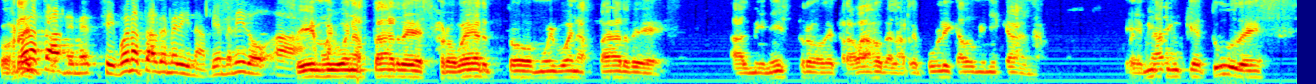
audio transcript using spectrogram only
Buenas Correcto. tardes, Me- sí, buenas tardes, Medina. Bienvenido a, Sí, muy buenas tardes, Roberto. Muy buenas tardes al ministro de Trabajo de la República Dominicana. Eh, mis inquietudes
